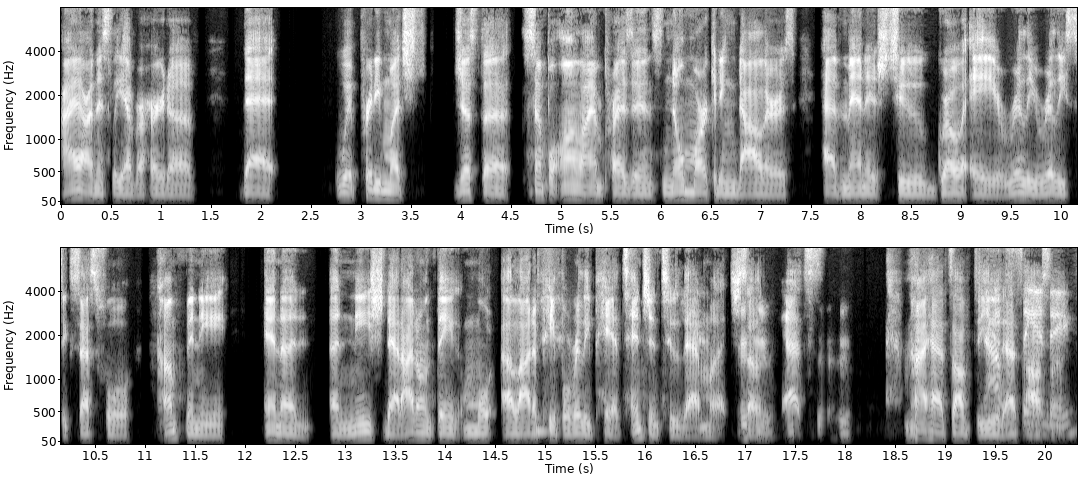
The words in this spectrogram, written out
I honestly ever heard of that with pretty much just a simple online presence, no marketing dollars, have managed to grow a really, really successful company in a, a niche that I don't think more, a lot of people really pay attention to that much. So mm-hmm. that's mm-hmm. my hats off to you. That's awesome.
